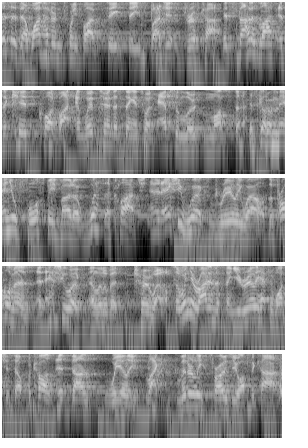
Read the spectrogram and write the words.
This is our 125cc budget drift car. It started life as a kid's quad bike and we've turned this thing into an absolute monster. It's got a manual four speed motor with a clutch and it actually works really well. The problem is it actually works a little bit too well. So when you're riding this thing, you really have to watch yourself because it does wheelies, like literally throws you off the cart.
